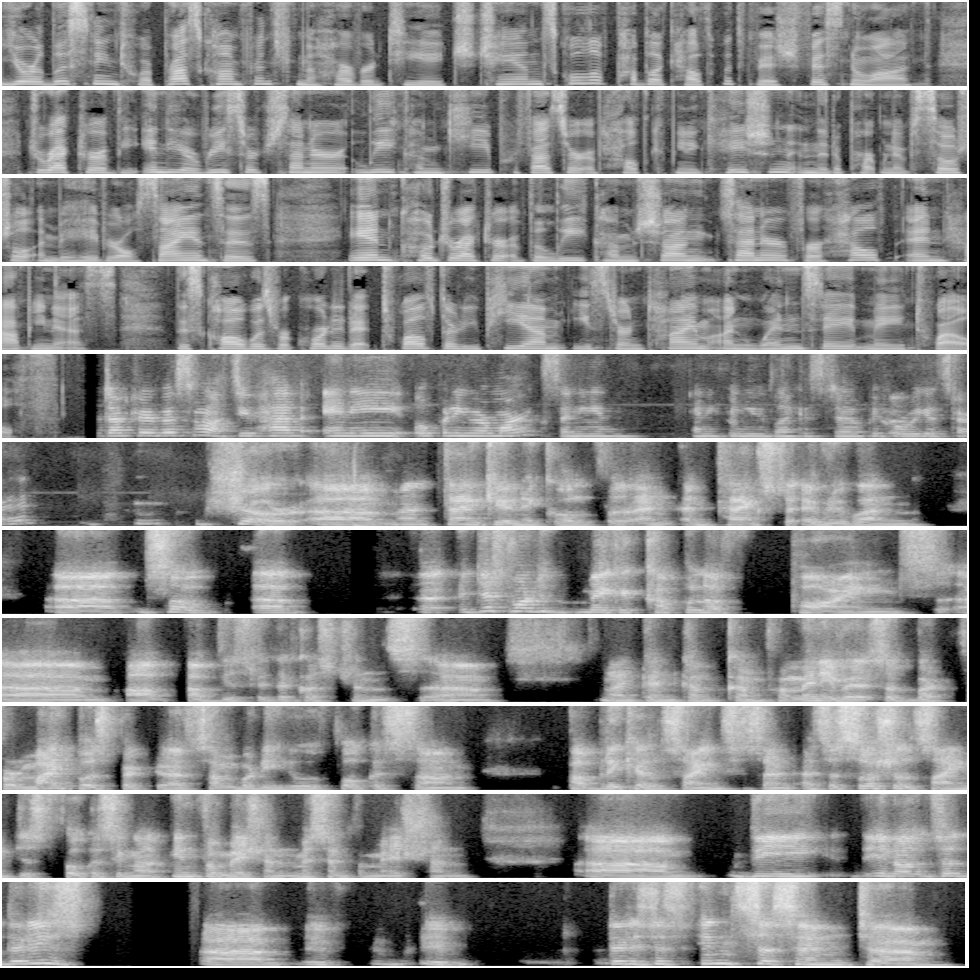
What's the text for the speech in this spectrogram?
You're listening to a press conference from the Harvard T.H. Chan School of Public Health with Vish Viswanath, Director of the India Research Center, Lee Kum Kee, Professor of Health Communication in the Department of Social and Behavioral Sciences, and co-director of the Lee Kum Sheung Center for Health and Happiness. This call was recorded at 12:30 p.m. Eastern Time on Wednesday, May 12th. Dr. Viswanath, do you have any opening remarks? Any anything you'd like us to know before we get started? Sure. Um, thank you, Nicole, for, and, and thanks to everyone uh, so uh, uh, I just want to make a couple of points. Um, obviously, the questions uh, can come, come from anywhere. So, but from my perspective, as somebody who focuses on public health sciences and as a social scientist focusing on information, misinformation, um, the you know, so there is um, if, if there is this incessant um,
